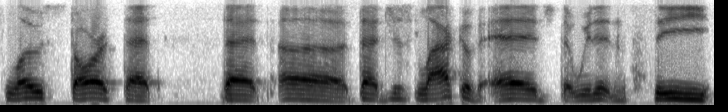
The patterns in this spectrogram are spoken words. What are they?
slow start, that that uh, that just lack of edge that we didn't see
